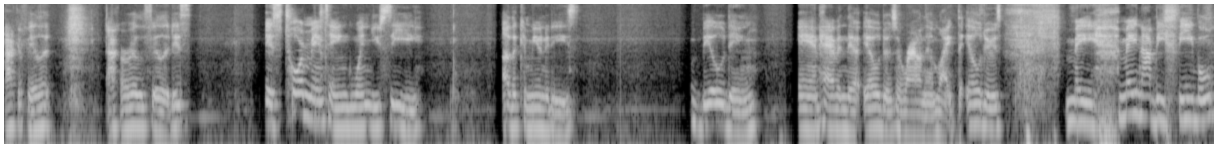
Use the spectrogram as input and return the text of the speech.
I can feel it. I can really feel it. It's it's tormenting when you see other communities building and having their elders around them. Like the elders may may not be feeble,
